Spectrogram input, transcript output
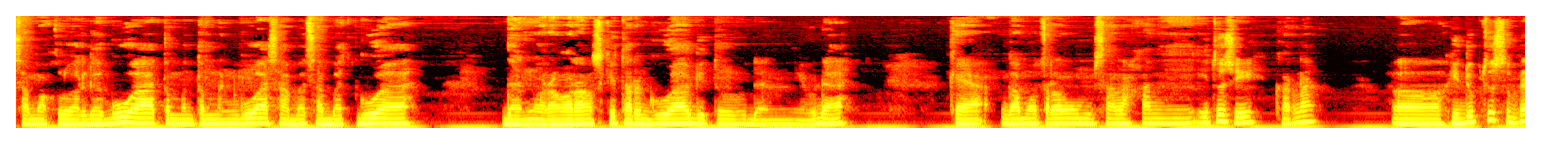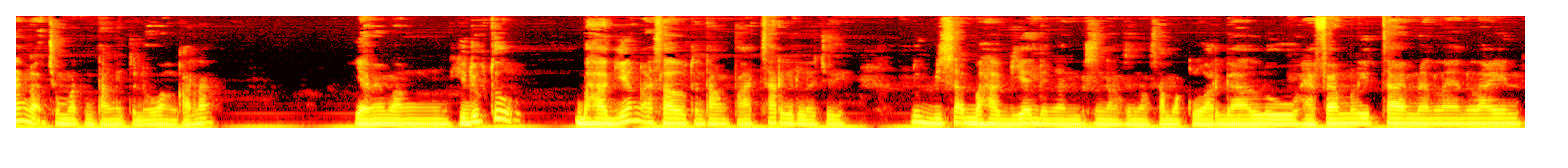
sama keluarga gua, teman-teman gua, sahabat-sahabat gua dan orang-orang sekitar gua gitu. Dan ya udah kayak nggak mau terlalu menyalahkan itu sih karena uh, hidup tuh sebenarnya nggak cuma tentang itu doang. Karena ya memang hidup tuh bahagia nggak selalu tentang pacar gitu loh cuy. Lu bisa bahagia dengan bersenang-senang sama keluarga lu have family time dan lain-lain.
